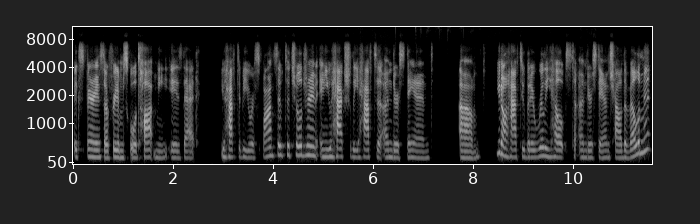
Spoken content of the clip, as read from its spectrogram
experience of Freedom School taught me is that you have to be responsive to children and you actually have to understand um, you don't have to but it really helps to understand child development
